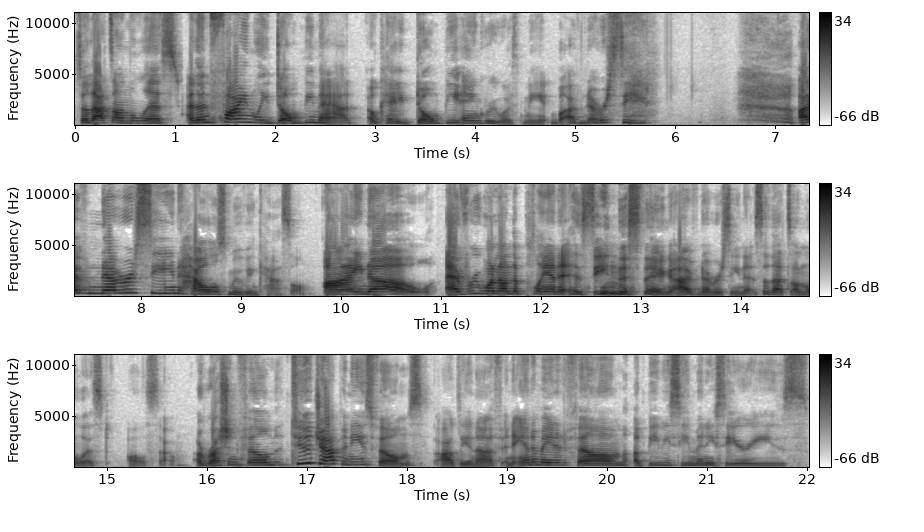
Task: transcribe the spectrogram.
So that's on the list. And then finally, don't be mad. Okay, don't be angry with me, but I've never seen I've never seen Howl's Moving Castle. I know. Everyone on the planet has seen this thing. I've never seen it, so that's on the list also. A Russian film, two Japanese films, oddly enough, an animated film, a BBC miniseries.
